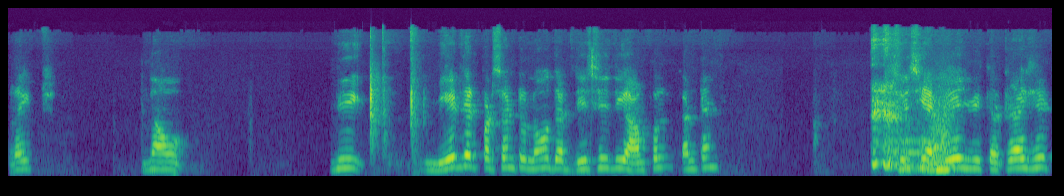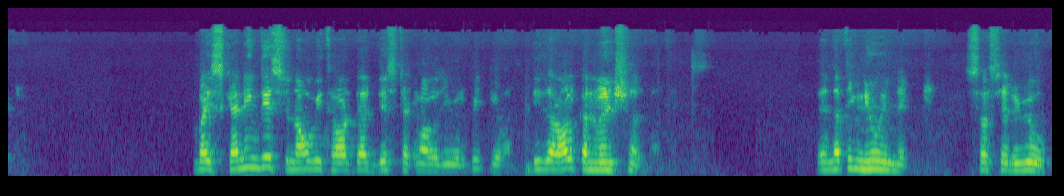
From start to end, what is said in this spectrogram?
right? Now we made that person to know that this is the harmful content. Since he engaged, we characterize it. By scanning this, now we thought that this technology will be given. These are all conventional methods. There's nothing new in it. Such a review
